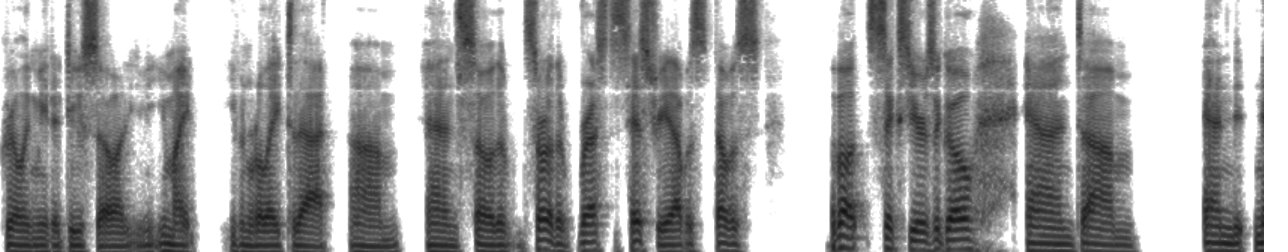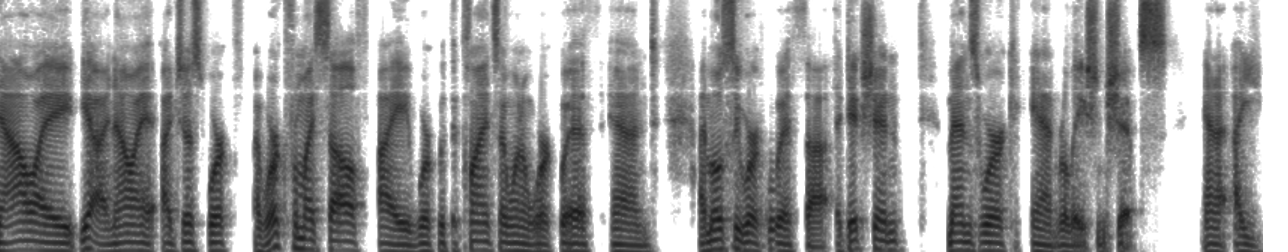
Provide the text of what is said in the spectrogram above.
grilling me to do so. You, you might even relate to that. Um, and so the sort of the rest is history. That was that was about six years ago, and um, and now I yeah now I I just work I work for myself. I work with the clients I want to work with, and I mostly work with uh, addiction, men's work, and relationships. And I, I,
